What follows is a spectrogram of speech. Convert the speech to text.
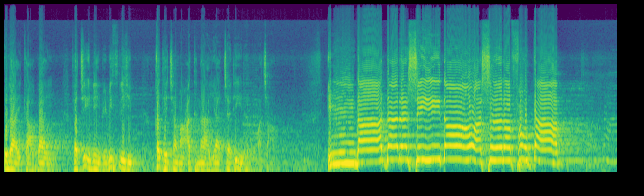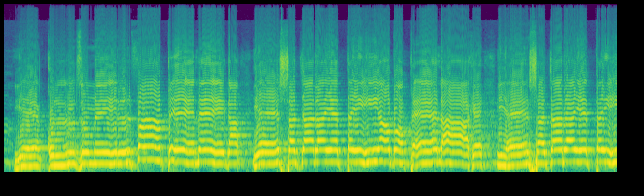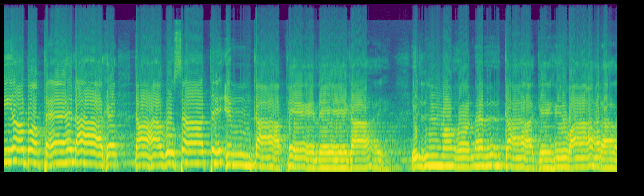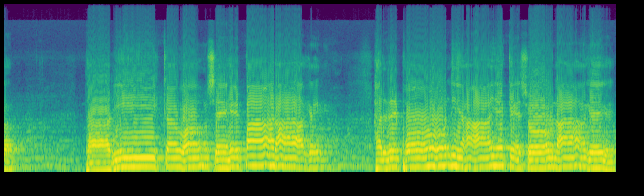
اولائی کا آبائی، فجئنی بمثلہم، قد جماعتنا یا جریر المجام۔ امداد رشید و اشرف کا، یہ قلزم عرفہ پھیلے گا۔ یہ شجرہ یہ تیب پھیلا ہے۔ یہ شجرہ یہ تیب پھیلا ہے۔ تا وسعت ان کا پھیلے گا۔ علم و ہنر کا گہوارا تاریخ وہ شہ پارا ہے۔ ہر پھول ہائے کے شولا ہے۔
